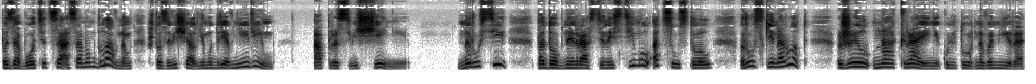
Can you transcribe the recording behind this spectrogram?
позаботиться о самом главном, что завещал ему Древний Рим — о просвещении. На Руси подобный нравственный стимул отсутствовал. Русский народ жил на окраине культурного мира,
